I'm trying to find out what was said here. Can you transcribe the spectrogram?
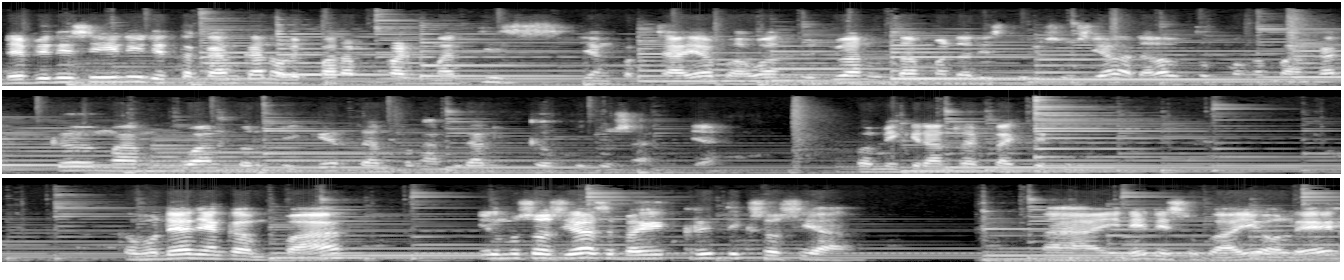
Definisi ini ditekankan oleh para pragmatis yang percaya bahwa tujuan utama dari studi sosial adalah untuk mengembangkan kemampuan berpikir dan pengambilan keputusan ya. Pemikiran reflektif. Kemudian yang keempat, ilmu sosial sebagai kritik sosial. Nah, ini disukai oleh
